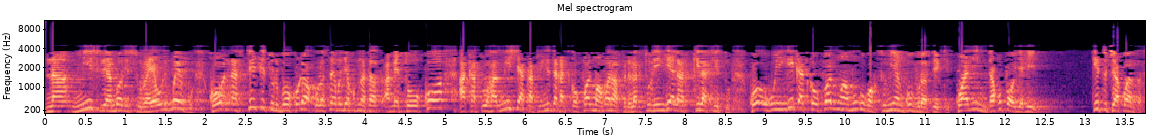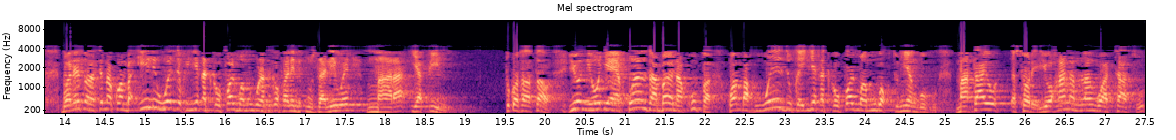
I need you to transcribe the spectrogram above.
na misri ambayo ni sura ya ulimwengu. Kwao na sisi tulivyookolewa kolosai moja kumi na tatu ametuokoa akatuhamisha akatuingiza katika ufalme wa mwana wa fedha tuliingia na kila kitu. Kwao huingii katika ufalme wa mungu kwa kutumia nguvu rafiki. Kwa nini? Nitakupa hoja hii kitu cha kwanza. Bwana yesu anasema kwamba ili uweze kuingia katika ufalme wa mungu unatakiwa nini uzaliwe mara ya pili. Tuko sawasawa hiyo ni hoja ya kwanza ambayo nakupa kwamba huwezi ukaingia katika ufalme wa mungu kwa kutumia nguvu. Matayo sorry yohana mlango wa tatu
